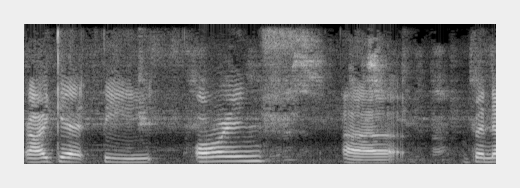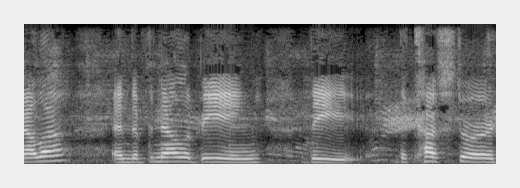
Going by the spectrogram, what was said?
I get the orange uh, vanilla, and the vanilla being the the custard,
